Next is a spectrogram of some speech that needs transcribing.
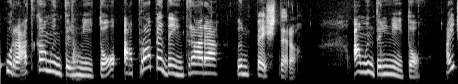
bucurat că am întâlnit-o aproape de intrarea în peșteră. Am întâlnit-o. Aici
